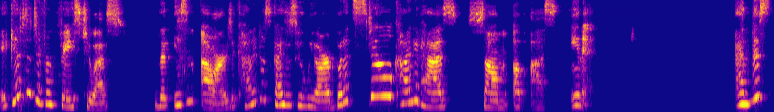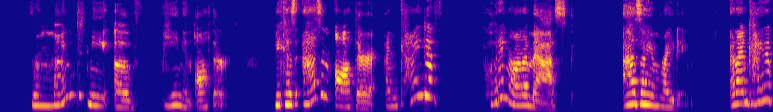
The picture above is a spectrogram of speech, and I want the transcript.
It gives a different face to us that isn't ours. It kind of disguises who we are, but it still kind of has some of us in it. And this reminded me of being an author because as an author, I'm kind of putting on a mask as I am writing. And I'm kind of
